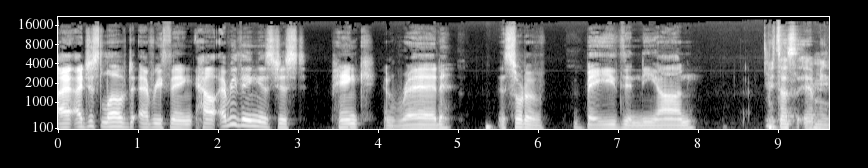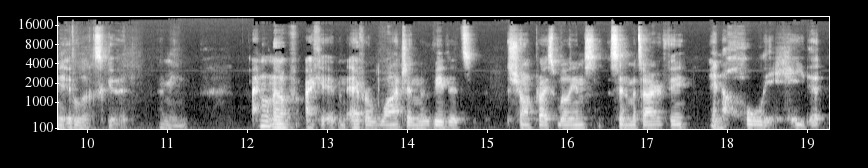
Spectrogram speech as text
I, I just loved everything how everything is just pink and red and sort of bathed in neon It does. I mean, it looks good. I mean, I don't know if I could ever watch a movie that's Sean Price Williams cinematography and wholly hate it.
